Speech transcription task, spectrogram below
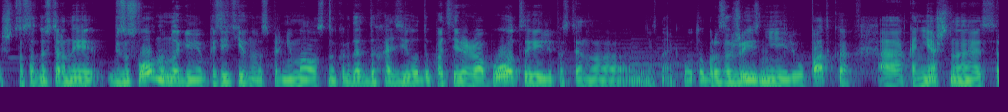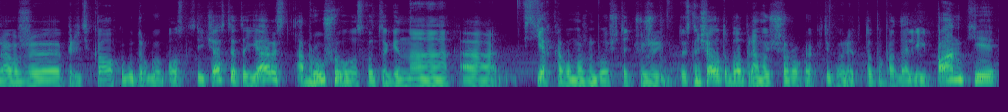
Что, с одной стороны, безусловно, многими позитивно воспринималось, но когда это доходило до потери работы или постоянного, не знаю, какого-то образа жизни или упадка, а, конечно, это сразу же перетекало в какую-то другую плоскость. И часто эта ярость обрушивалась в итоге на а, всех, кого можно было считать чужими. То есть сначала это была прям очень широкая категория. Туда попадали и панки,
